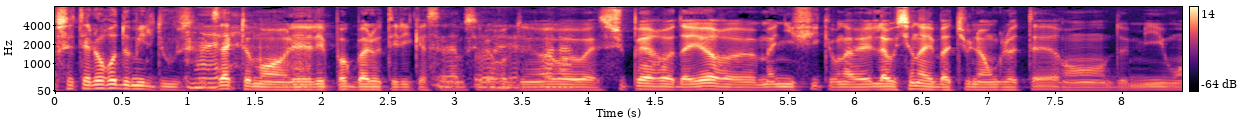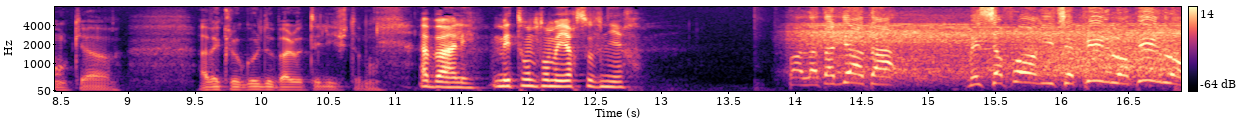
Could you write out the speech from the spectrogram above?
c'était l'Euro 2012, exactement, l'époque Balotelli Cassano. C'est l'Euro ouais, ouais, super. Euh, d'ailleurs, euh, magnifique. On avait là aussi, on avait battu l'Angleterre en demi ou en quart avec le goal de Balotelli justement. Ah bah allez, mettons ton meilleur souvenir. Palla tagliata, messa fuori, c'è Pirlo, Pirlo,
